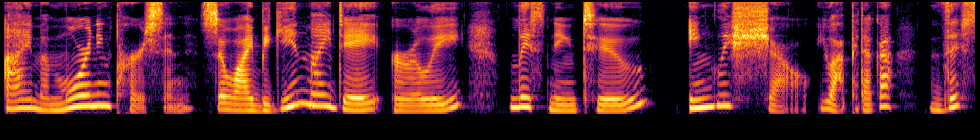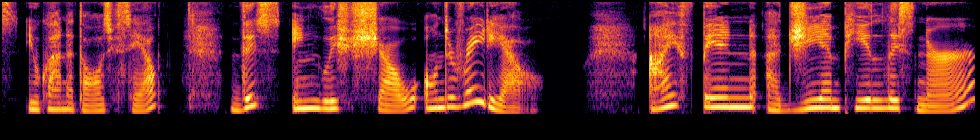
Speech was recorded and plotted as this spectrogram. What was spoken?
I'm a morning person, so I begin my day early listening to English show. 이 앞에다가 this 이거 하나 넣어주세요. This English show on the radio. I've been a GMP listener.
